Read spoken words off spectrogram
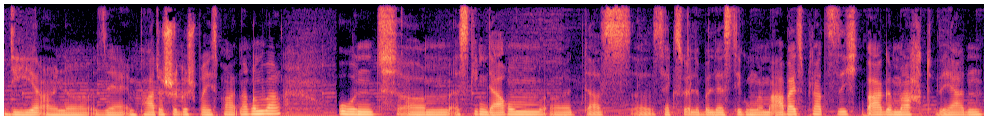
die eine sehr empathische Gesprächspartnerin war. Und ähm, es ging darum, äh, dass äh, sexuelle Belästigung am Arbeitsplatz sichtbar gemacht werden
